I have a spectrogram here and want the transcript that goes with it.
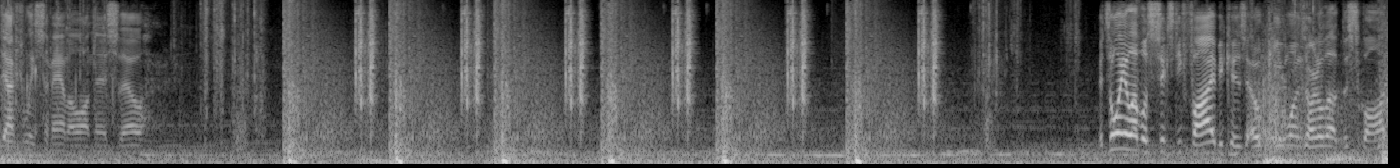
Definitely some ammo on this though. It's only level 65 because OP ones aren't allowed to spawn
